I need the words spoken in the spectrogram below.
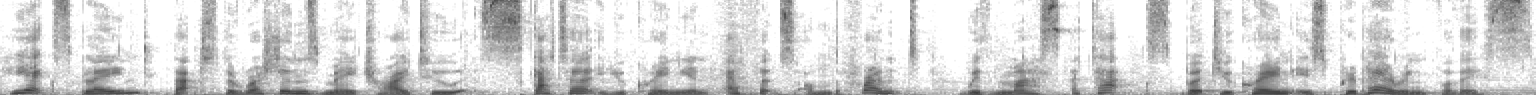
He explained that the Russians may try to scatter Ukrainian efforts on the front with mass attacks, but Ukraine is preparing for this.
